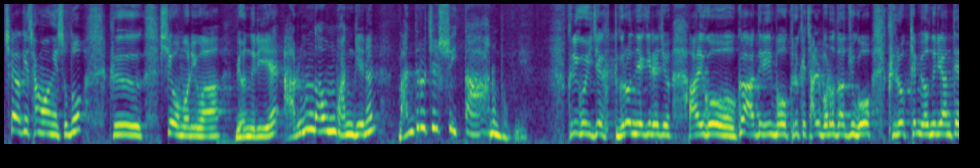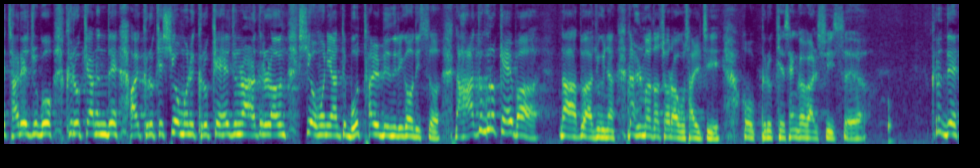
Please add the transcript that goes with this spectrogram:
최악의 상황에서도 그 시어머니와 며느리의 아름다운 관계는 만들어질 수 있다 하는 부분이에요. 그리고 이제 그런 얘기를 해줘. 아이고, 그 아들이 뭐 그렇게 잘 벌어다 주고, 그렇게 며느리한테 잘해주고, 그렇게 하는데, 아, 그렇게 시어머니 그렇게 해주는 아들을 낳은 시어머니한테 못할 며느리가 어딨어. 나도 그렇게 해봐. 나도 아주 그냥 날마다 저라고 살지. 혹 그렇게 생각할 수 있어요. 그런데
